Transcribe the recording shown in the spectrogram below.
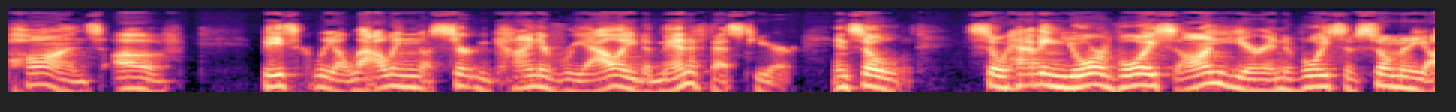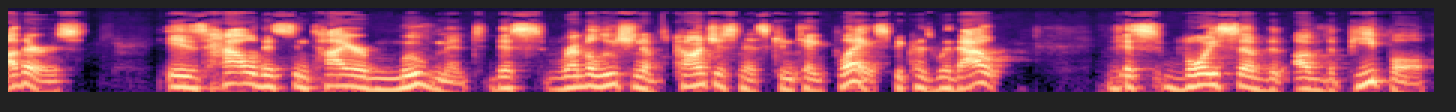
pawns of basically allowing a certain kind of reality to manifest here. And so so having your voice on here and the voice of so many others is how this entire movement this revolution of consciousness can take place. Because without this voice of the, of the people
